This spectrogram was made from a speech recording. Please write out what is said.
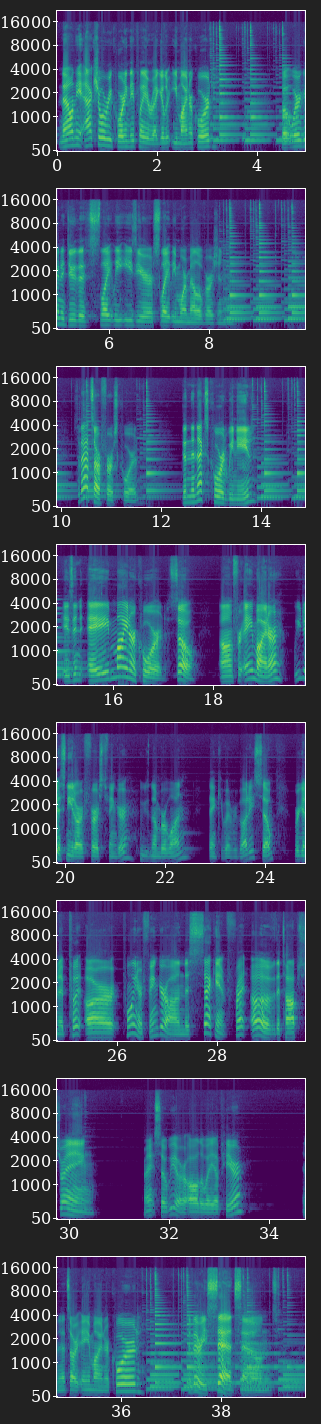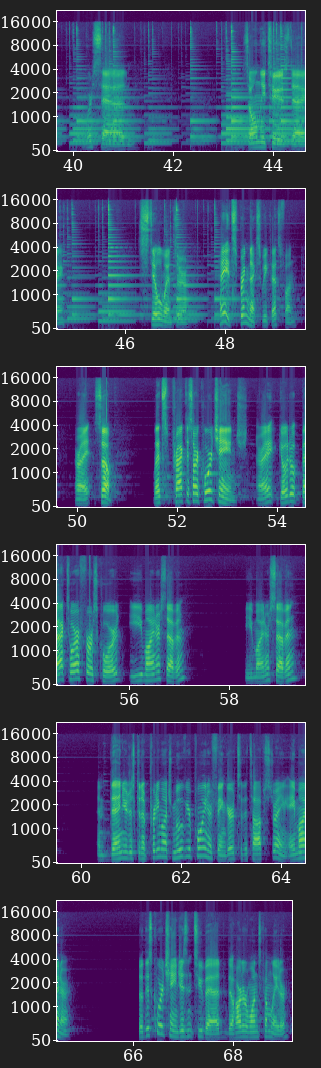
Now in the actual recording, they play a regular E minor chord. But we're going to do the slightly easier, slightly more mellow version. So that's our first chord. Then the next chord we need is an A minor chord. So um, for A minor, we just need our first finger, who's number one. Thank you, everybody. So we're going to put our pointer finger on the second fret of the top string. Right, so we are all the way up here. And that's our A minor chord. It's a very sad sound. We're sad. It's only Tuesday. Still winter. Hey, it's spring next week. That's fun. All right, so let's practice our chord change. All right, go to back to our first chord, E minor 7. E minor 7. And then you're just going to pretty much move your pointer finger to the top string, A minor. So this chord change isn't too bad. The harder ones come later.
